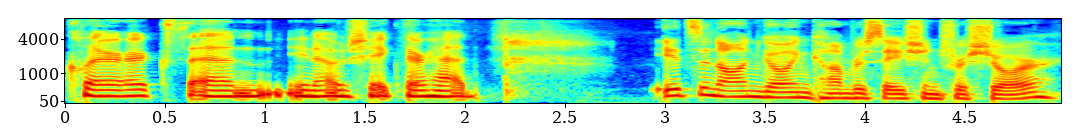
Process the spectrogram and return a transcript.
clerics and you know shake their head? It's an ongoing conversation for sure.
